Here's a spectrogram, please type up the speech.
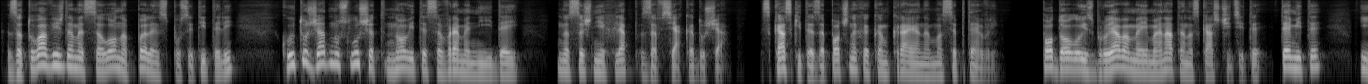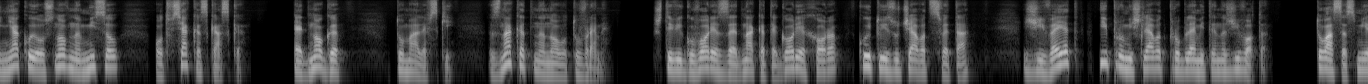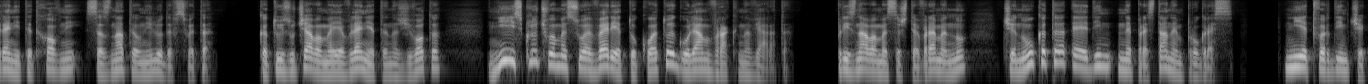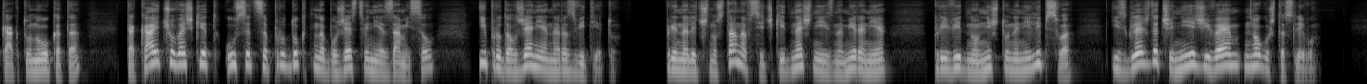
Затова виждаме салона пълен с посетители, които жадно слушат новите съвременни идеи на същия хляб за всяка душа. Сказките започнаха към края на ма септември. По-долу изброяваме имената на сказчиците, темите и някоя основна мисъл от всяка сказка. Едно Г. Томалевски. Знакът на новото време. Ще ви говоря за една категория хора, които изучават света, живеят и промишляват проблемите на живота. Това са смирените духовни, съзнателни люде в света. Като изучаваме явленията на живота, ние изключваме суеверието, което е голям враг на вярата. Признаваме същевременно, че науката е един непрестанен прогрес. Ние твърдим, че както науката, така и човешкият усет са продукт на божествения замисъл и продължение на развитието. При наличността на всички днешни изнамирания, привидно нищо не ни липсва, изглежда, че ние живеем много щастливо.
